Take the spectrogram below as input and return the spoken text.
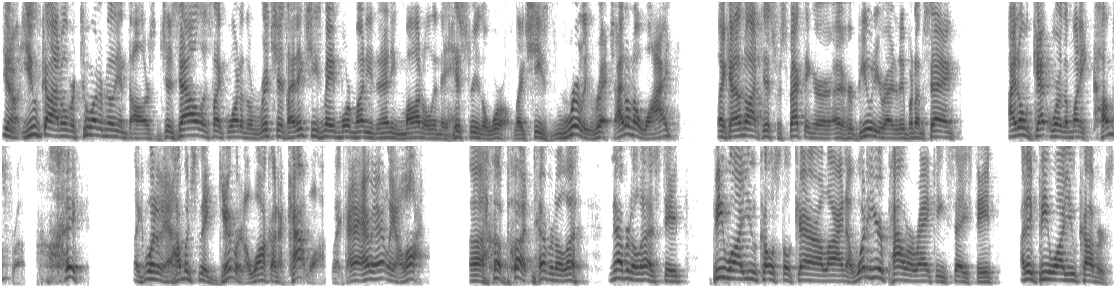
you know, you've got over 200 million dollars. Gisele is like one of the richest. I think she's made more money than any model in the history of the world. Like, she's really rich. I don't know why. Like, I'm not disrespecting her, uh, her beauty or anything, but I'm saying I don't get where the money comes from. Like, like what are they? How much do they give her to walk on a catwalk? Like evidently a lot. Uh, but nevertheless, nevertheless, Steve, BYU Coastal Carolina. What do your power rankings say, Steve? I think BYU covers.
